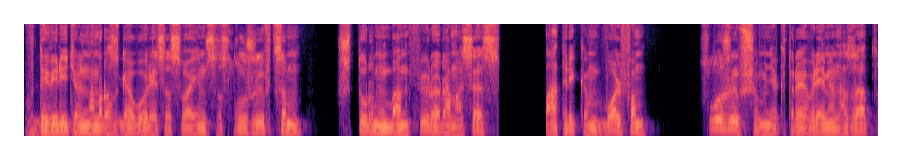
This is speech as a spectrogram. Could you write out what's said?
в доверительном разговоре со своим сослуживцем, штурмбанфюрером СС Патриком Вольфом, служившим некоторое время назад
